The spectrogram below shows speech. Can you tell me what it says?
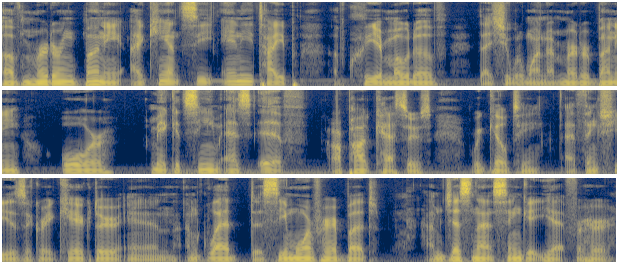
of murdering Bunny. I can't see any type of clear motive that she would want to murder Bunny or make it seem as if our podcasters were guilty. I think she is a great character, and I'm glad to see more of her, but I'm just not seeing it yet for her.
